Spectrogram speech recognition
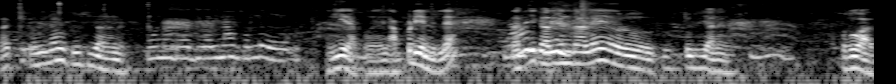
வச்சு கொஞ்ச நேரம் தூசி தானுங்க உன்னோட சொல்லு. இல்லையா அப்போ அப்படி என்ன இல்லை. ரஜி கறி இருந்தாலே ஒரு தூசியானு பொதுவாக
